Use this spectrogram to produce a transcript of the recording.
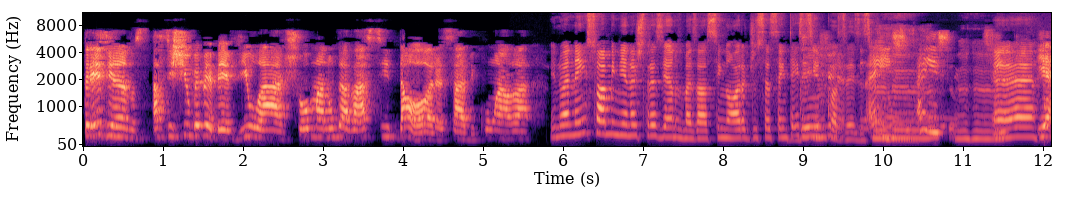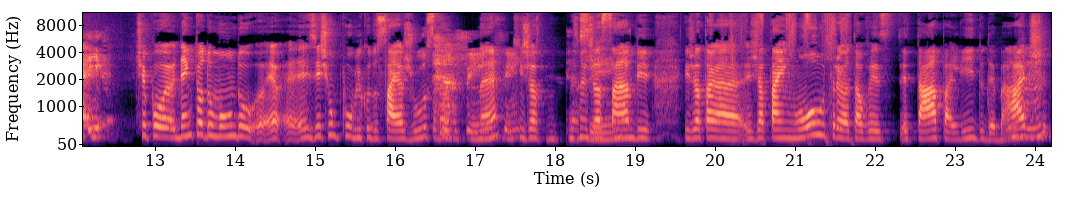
13 anos, assistiu o BBB, viu lá, achou Manu Gavassi da hora, sabe? Com ela. E não é nem só a menina de 13 anos, mas a senhora de 65, às vezes. É isso, é isso. Uhum. É. E, é, e, Tipo, nem todo mundo. É, é, existe um público do saia justa, sim, né? Sim. Que já, já sabe e já tá, já tá em outra, talvez, etapa ali do debate. Uhum.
